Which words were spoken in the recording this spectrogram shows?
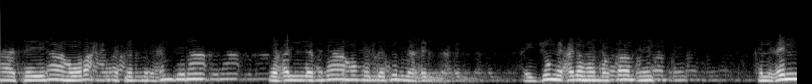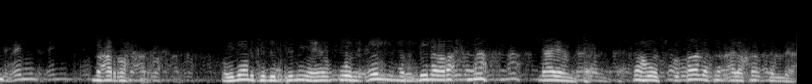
آتيناه رحمة من عندنا وعلمناه من لدنا علما أي جمع له مقام؟ العلم مع الرحمة. ولذلك ابن تيمية يقول علم بلا رحمة لا ينفع فهو استطالة على خلق الله.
